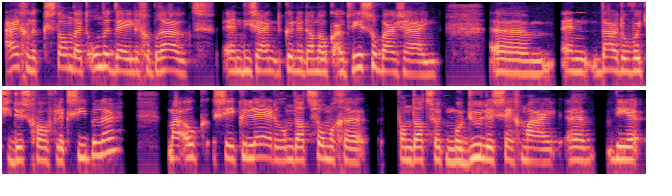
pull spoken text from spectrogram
eigenlijk standaard onderdelen gebruikt. En die zijn, kunnen dan ook uitwisselbaar zijn. Ehm, en daardoor word je dus gewoon flexibeler. Maar ook circulairder, omdat sommige van dat soort modules, zeg maar, eh, weer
